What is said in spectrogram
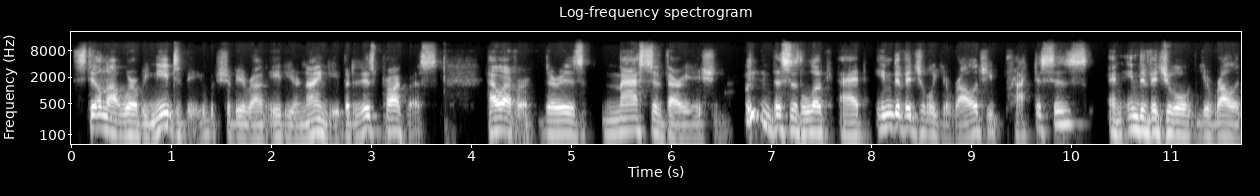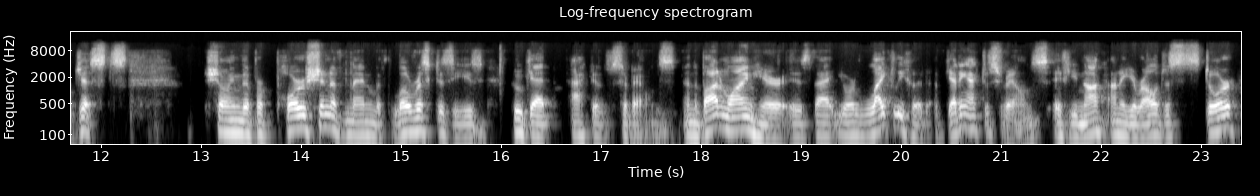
still not where we need to be, which should be around 80 or 90, but it is progress. However, there is massive variation. this is a look at individual urology practices and individual urologists, showing the proportion of men with low risk disease who get active surveillance. And the bottom line here is that your likelihood of getting active surveillance, if you knock on a urologist's door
